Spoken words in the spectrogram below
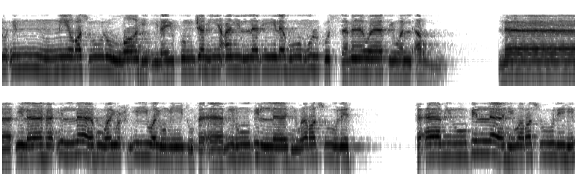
إني رسول الله إليكم جميعا الذي له ملك السماوات والأرض. لا إله إلا هو يحيي ويميت فآمنوا بالله ورسوله فآمنوا بالله ورسوله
